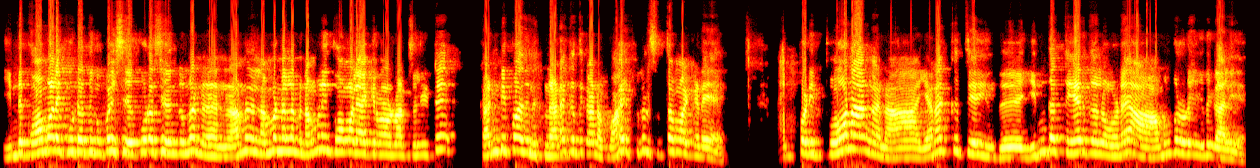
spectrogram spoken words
இந்த கோமாளி கூட்டத்துக்கு போய் கூட சேர்ந்தோம்னா நம்ம நம்ம நல்ல நம்மளையும் கோமாளி ஆக்கிறோம்னு சொல்லிட்டு கண்டிப்பா அது நடக்கிறதுக்கான வாய்ப்புகள் சுத்தமா கிடையாது. அப்படி போனாங்கன்னா எனக்கு தெரிந்து இந்த தேர்தலோட அவங்களுடைய இது காலியா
